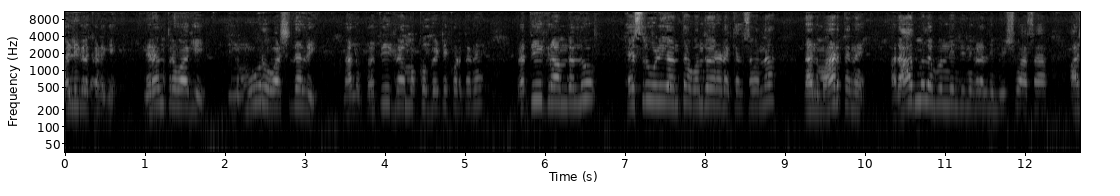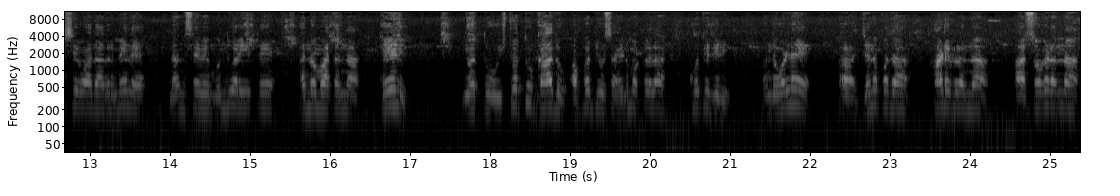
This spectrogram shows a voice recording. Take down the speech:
ಹಳ್ಳಿಗಳ ಕಡೆಗೆ. ನಿರಂತರವಾಗಿ ಇನ್ನು ಮೂರು ವರ್ಷದಲ್ಲಿ ನಾನು ಪ್ರತಿ ಗ್ರಾಮಕ್ಕೂ ಭೇಟಿ ಕೊಡ್ತೇನೆ. ಪ್ರತಿ ಗ್ರಾಮದಲ್ಲೂ ಹೆಸರು ಉಳಿಯುವಂಥ ಒಂದು ಎರಡು ಕೆಲಸವನ್ನು ನಾನು ಮಾಡ್ತೇನೆ. ಅದಾದಮೇಲೆ ಮುಂದಿನ ದಿನಗಳಲ್ಲಿ ನಿಮ್ಮ ವಿಶ್ವಾಸ, ಆಶೀರ್ವಾದ ಅದರ ಮೇಲೆ ನನ್ನ ಸೇವೆ ಮುಂದುವರಿಯುತ್ತೆ ಅನ್ನೋ ಮಾತನ್ನು ಹೇಳಿ. ಇವತ್ತು ಇಷ್ಟೊತ್ತು ಕಾದು ಹಬ್ಬದ ದಿವಸ ಹೆಣ್ಮಕ್ಳೆಲ್ಲ ಕೂತಿದ್ದೀರಿ. ಒಂದು ಒಳ್ಳೆ ಜನಪದ ಹಾಡುಗಳನ್ನು, ಆ, ಸೊಗಡನ್ನು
